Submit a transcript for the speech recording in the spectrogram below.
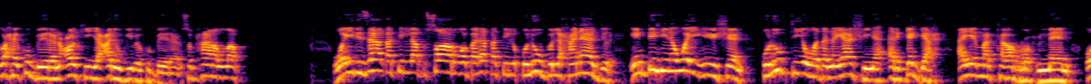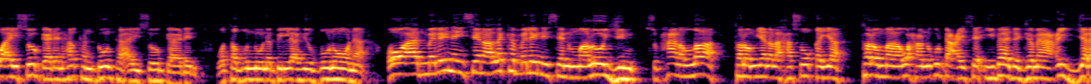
waxay ku biireen colkii iyo cadowgiibay ku biireen. Subxaan allah waid zaaqat alabsaaru wabalaqat alquluub alxanaajir indhihiina way iisheen. Quluubtii iyo wadanayaashiina argagax ayay markaa ruxmeen. Oo ay soo gaadheen halkan dhuunta ay soo gaadheen. Watadunnuuna billahi dunuuna oo aad malaynayseen alle ka malaynayseen malooyin. Subxaan allah talow miyaana la xasuuqaya talow ma waxaa nagu dhacaysa ibaada jamaaciya.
